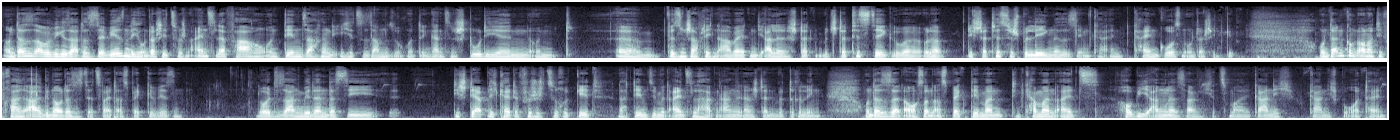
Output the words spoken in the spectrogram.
Und das ist aber, wie gesagt, das ist der wesentliche Unterschied zwischen Einzelerfahrung und den Sachen, die ich hier zusammensuche, den ganzen Studien und ähm, wissenschaftlichen Arbeiten, die alle stat mit Statistik über oder die statistisch belegen, dass es eben kein, keinen großen Unterschied gibt. Und dann kommt auch noch die Frage, ah, genau, das ist der zweite Aspekt gewesen. Leute sagen mir dann, dass sie die Sterblichkeit der Fische zurückgeht, nachdem sie mit Einzelhaken angeln anstatt mit Drilling. Und das ist halt auch so ein Aspekt, den man, den kann man als Hobbyangler, sage ich jetzt mal, gar nicht, gar nicht beurteilen.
